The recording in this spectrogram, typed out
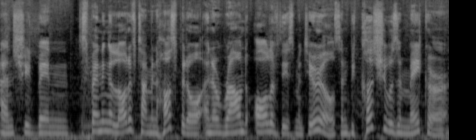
and she'd been spending a lot of time in hospital and around all of these materials. And because she was a maker,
